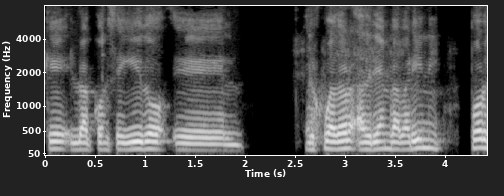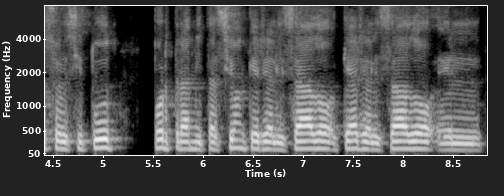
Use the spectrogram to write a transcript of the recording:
que lo ha conseguido el, el jugador Adrián Gavarini por solicitud por tramitación que, he realizado, que ha realizado el,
